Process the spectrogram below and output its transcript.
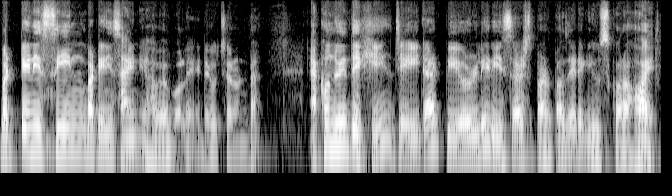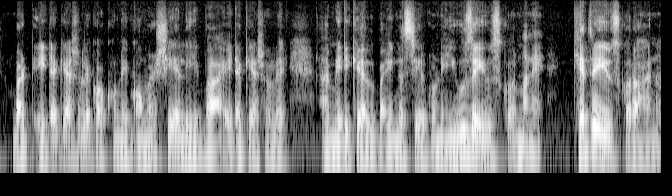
বাট টেনিসিন বা টেনিসাইন এভাবে বলে, এটা উচ্চারণটা। এখন যদি দেখি যে এইটার পিওরলি রিসার্চ পারপাজে এটাকে ইউজ করা হয় বাট এইটাকে আসলে কখনোই কমার্শিয়ালি বা এটাকে আসলে মেডিকেল বা ইন্ডাস্ট্রিয়াল কোনো ইউজে ইউজ মানে ক্ষেত্রে ইউজ করা হয় না,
